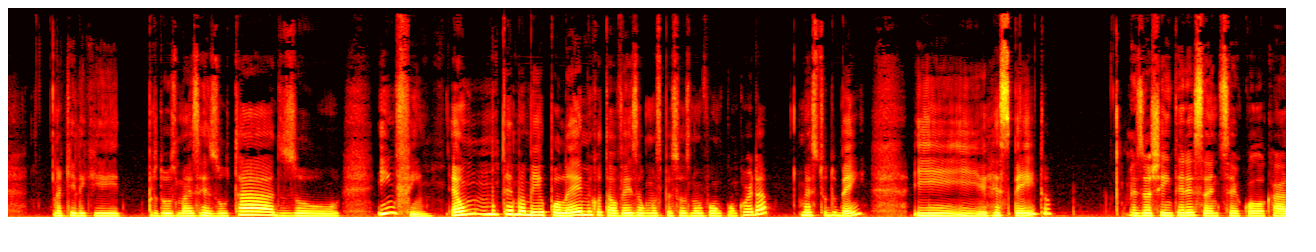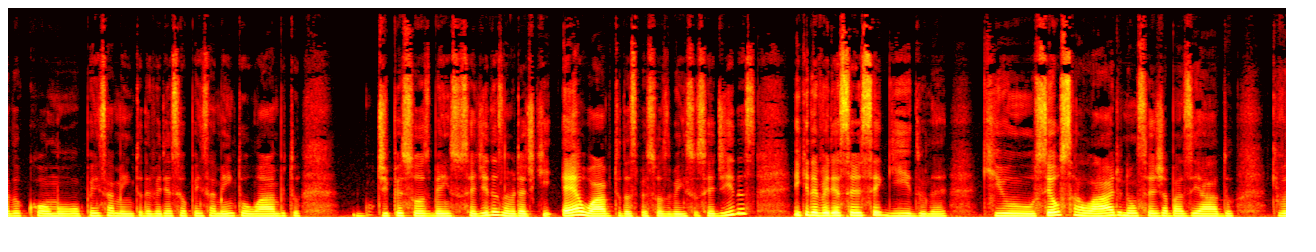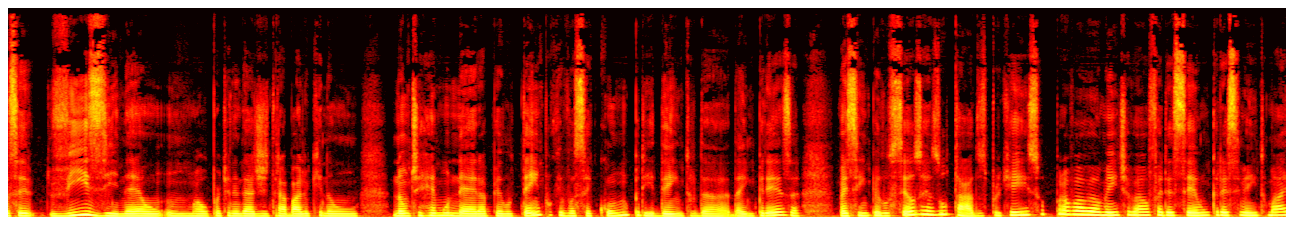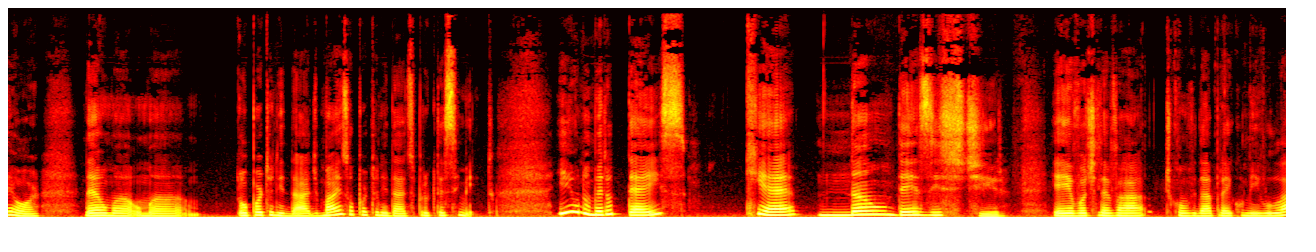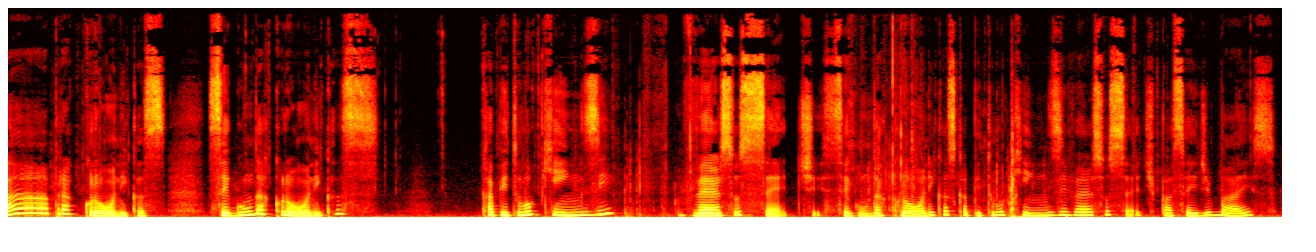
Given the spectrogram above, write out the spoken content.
aquele que produz mais resultados, ou enfim, é um, um tema meio polêmico, talvez algumas pessoas não vão concordar, mas tudo bem, e, e respeito, mas eu achei interessante ser colocado como o pensamento, deveria ser o pensamento ou o hábito de pessoas bem-sucedidas, na verdade, que é o hábito das pessoas bem-sucedidas e que deveria ser seguido, né? Que o seu salário não seja baseado, que você vise, né, uma oportunidade de trabalho que não, não te remunera pelo tempo que você cumpre dentro da, da empresa, mas sim pelos seus resultados, porque isso provavelmente vai oferecer um crescimento maior, né? Uma, uma, oportunidade, mais oportunidades para o crescimento. E o número 10, que é não desistir. E aí eu vou te levar, te convidar para ir comigo lá para Crônicas, segunda Crônicas, capítulo 15, verso 7. Segunda Crônicas, capítulo 15, verso 7. Passei demais.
